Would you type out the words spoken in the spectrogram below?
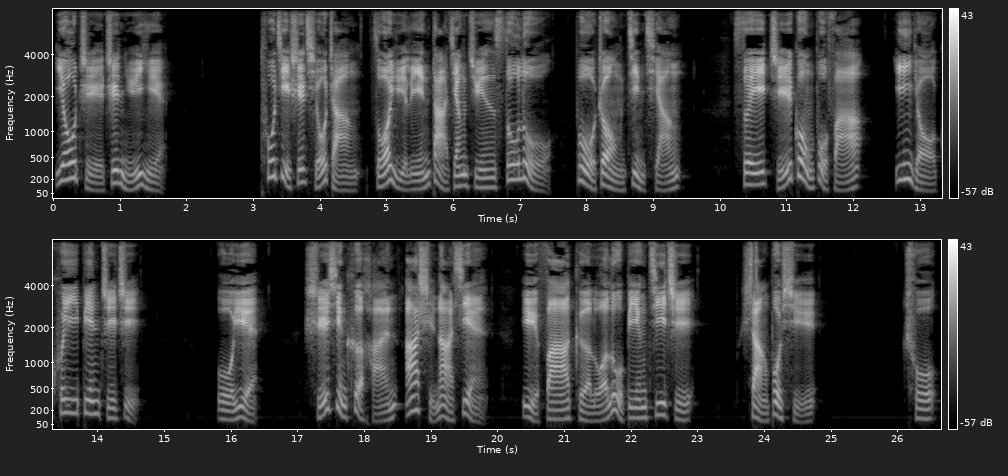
优止之女也。突骑师酋长左羽林大将军苏禄部众进强，虽直贡不伐，因有窥边之志。五月，时姓可汗阿史那县欲发葛罗路兵击之，上不许。初。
